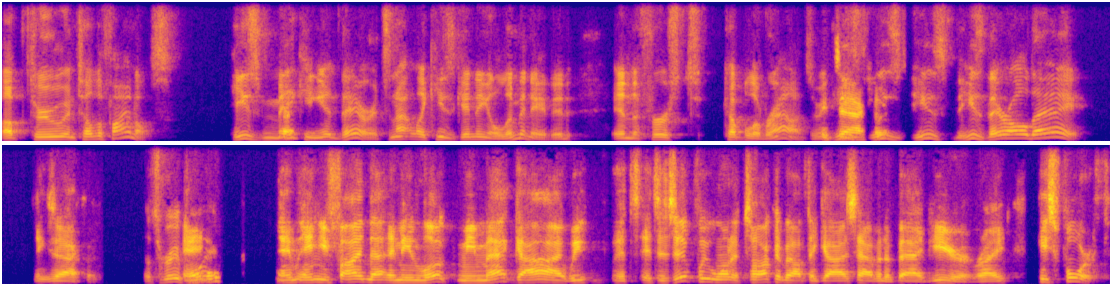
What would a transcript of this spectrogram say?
up through until the finals. He's making it there. It's not like he's getting eliminated in the first couple of rounds. I mean, exactly. he's, he's, he's, he's there all day. Exactly. That's a great point. And, and, and you find that I mean, look, I mean, Matt Guy, we it's it's as if we want to talk about the guys having a bad year, right? He's fourth.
